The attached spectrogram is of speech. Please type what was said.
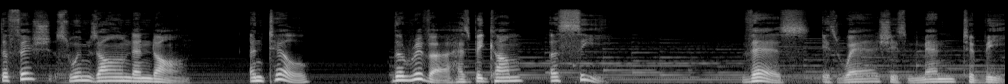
The fish swims on and on until the river has become a sea. This is where she's meant to be.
